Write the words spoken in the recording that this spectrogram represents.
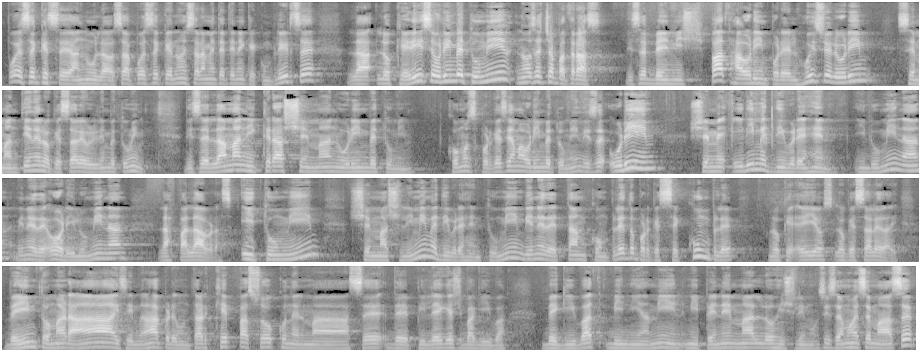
puede ser que se anula, o sea, puede ser que no necesariamente tiene que cumplirse, la, lo que dice urim betumim no se echa para atrás. Dice, bemishpat haurim, por el juicio del urim se mantiene lo que sale urim betumim. Dice, lama nikra sheman urim betumim. ¿Cómo, ¿Por qué se llama urim betumim? Dice, urim sheme irim dibrehen. Iluminan, viene de or, iluminan las palabras. Y tumim, shemashlimim et Tumim viene de tam completo porque se cumple lo que ellos, lo que sale de ahí. Veim tomar a, y si me vas a preguntar qué pasó con el maase de Pilegesh Bagiba, Begibat Binyamin, mi pene mal los Si sabemos ese maase,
